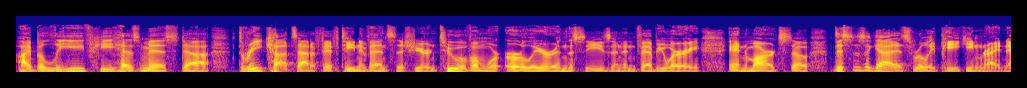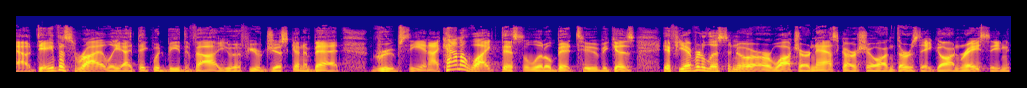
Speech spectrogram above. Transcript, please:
I believe he has missed uh, three cuts out of 15 events this year, and two of them were earlier in the season in February and March. So this is a guy that's really peaking right now. Davis Riley, I think, would be the value if you're just going to bet Group C. And I kind of like this a little bit too, because if you ever listen to or watch our NASCAR NASCAR show on Thursday, Gone Racing,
